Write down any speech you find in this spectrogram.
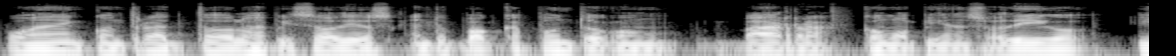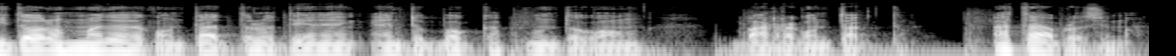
Pueden encontrar todos los episodios en tupodcast.com barra como pienso digo y todos los métodos de contacto lo tienen en tupodcast.com barra contacto. Hasta la próxima.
